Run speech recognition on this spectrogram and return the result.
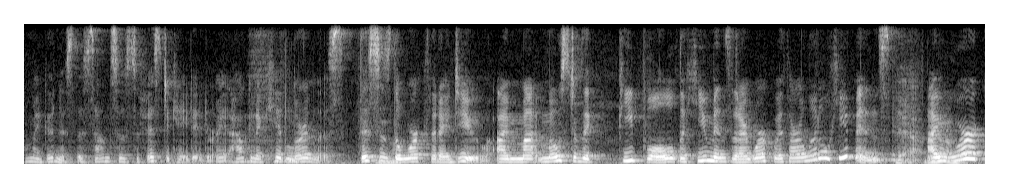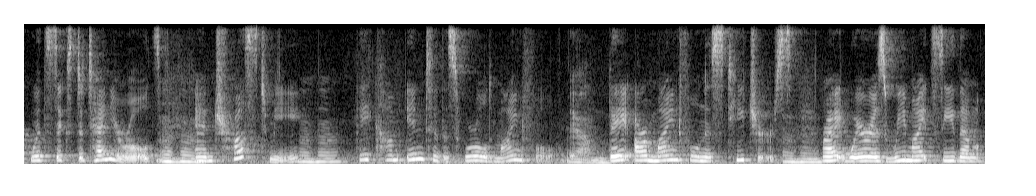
oh my goodness, this sounds so sophisticated, right? How can a kid learn this? This is the work that I do. I'm most of the people, the humans that I work with are little humans. Yeah. I work with six to 10 year olds. Mm-hmm. And trust me, mm-hmm. they come into this world mindful. Yeah. They are mindfulness teachers, mm-hmm. right? Whereas we might see them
